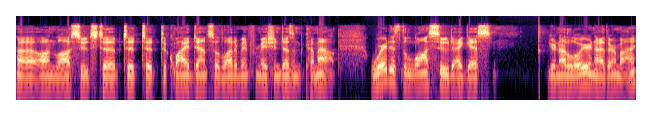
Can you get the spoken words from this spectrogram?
uh, on lawsuits to, to, to, to quiet down so a lot of information doesn't come out. Where does the lawsuit, I guess, you're not a lawyer, neither am I,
